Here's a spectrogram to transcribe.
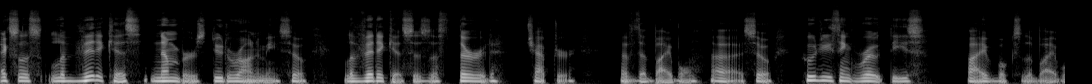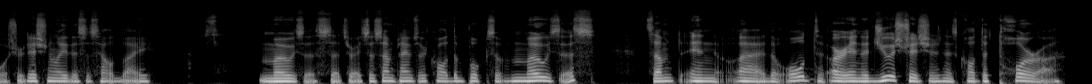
Exodus, Leviticus, Numbers, Deuteronomy. So Leviticus is the third chapter of the Bible. Uh, so who do you think wrote these five books of the Bible? Traditionally, this is held by Moses. That's right. So sometimes they're called the books of Moses. Some in uh, the old or in the Jewish tradition, it's called the Torah.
